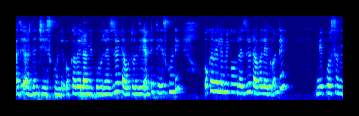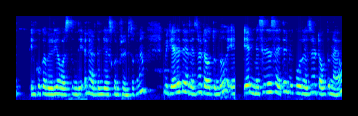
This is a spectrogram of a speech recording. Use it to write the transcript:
అది అర్థం చేసుకోండి. ఒకవేళ మీకు రెజినేట్ అవుతుంది అంటే తీసుకోండి. ఒకవేళ మీకు రెజినేట్ అవ్వలేదు అంటే మీకోసం ఇంకొక వీడియో వస్తుంది అని అర్థం చేసుకోండి ఫ్రెండ్స్ ఓకేనా? మీకు ఏదైతే రెజినేట్ అవుతుందో ఏ మెసేజెస్ అయితే మీకు రెజినేట్ అవుతున్నాయో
